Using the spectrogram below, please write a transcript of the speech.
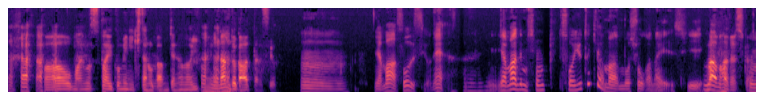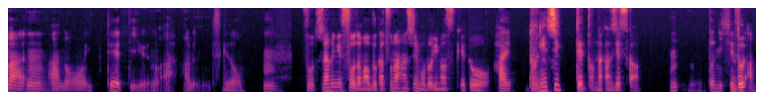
ああ、お前もスパイク見に来たのかみたいなのが何度かあったんですよ。うん。いや、まあそうですよね。いや、まあでもその、そういう時はまあもうしょうがないですし、まあまあ確かに。まあ、うん、あの、行ってっていうのはあるんですけど、うん。そう、ちなみにそうだ、まあ部活の話に戻りますけど、はい。土日ってどんな感じですか？う土日ですか？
